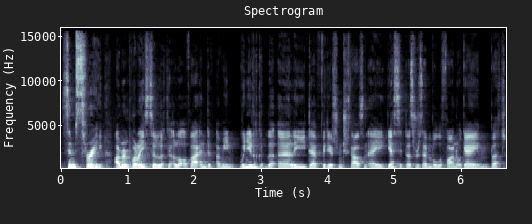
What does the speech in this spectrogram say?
Sims 3. I remember when I used to look at a lot of that. And I mean, when you look at the early dev videos from 2008, yes, it does resemble the final game, but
